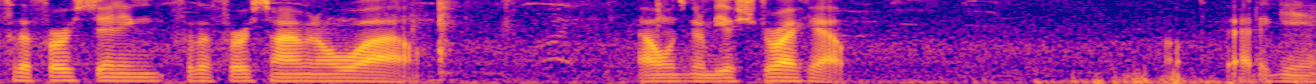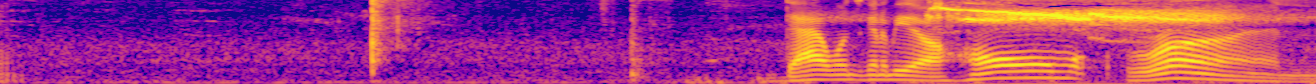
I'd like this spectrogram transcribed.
for the first inning for the first time in a while. That one's going to be a strikeout. Up bat again. That one's going to be a home run.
